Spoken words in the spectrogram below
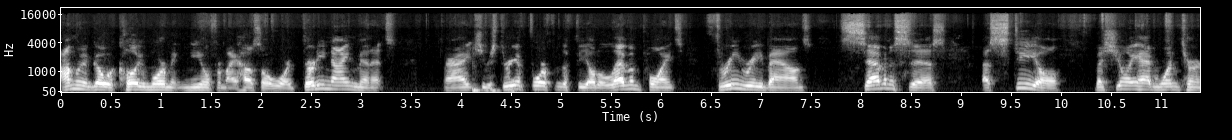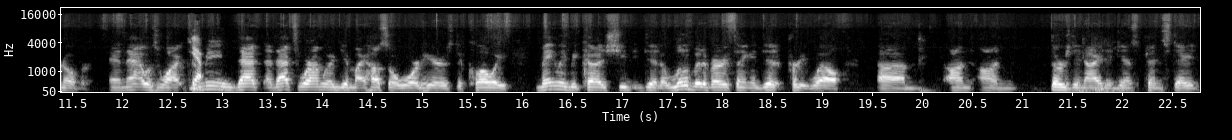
I'm going to go with Chloe Moore McNeil for my hustle award. 39 minutes. All right. She was three of four from the field, 11 points, three rebounds, seven assists, a steal, but she only had one turnover. And that was why, to yep. me, that that's where I'm going to give my hustle award here is to Chloe, mainly because she did a little bit of everything and did it pretty well um, on on Thursday night against Penn State.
